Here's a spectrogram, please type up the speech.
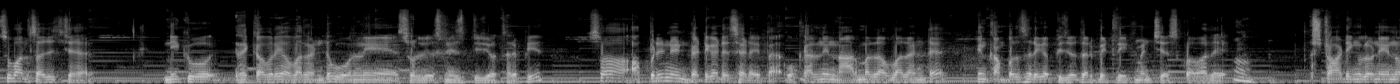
సో వాళ్ళు సజెస్ట్ చేశారు నీకు రికవరీ అవ్వాలంటే only solution is physiotherapy. So అప్పుడే నేను గట్టిగా డిసైడ్ అయిపోయా. ఒకవేళ నేను నార్మల్ అవ్వాలంటే నేను కంపల్సరీగా ఫిజియోథెరపీ ట్రీట్మెంట్ చేసుకోవాలి. స్టార్టింగ్లో నేను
